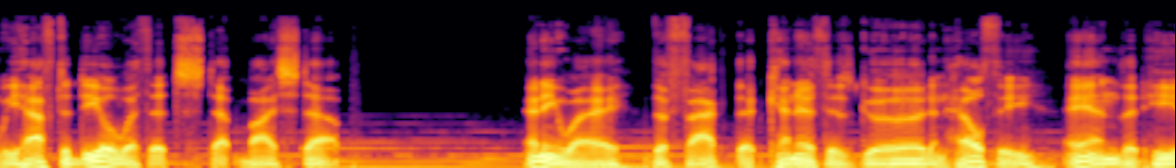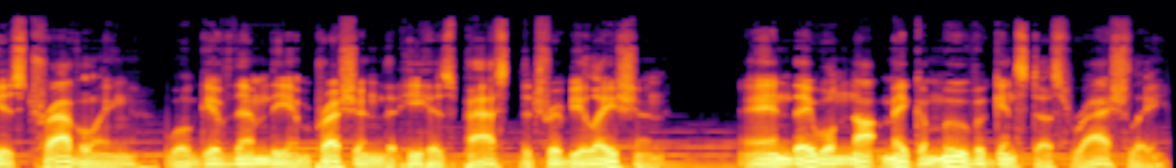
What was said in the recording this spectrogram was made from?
We have to deal with it step by step. Anyway, the fact that Kenneth is good and healthy and that he is traveling will give them the impression that he has passed the tribulation, and they will not make a move against us rashly.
